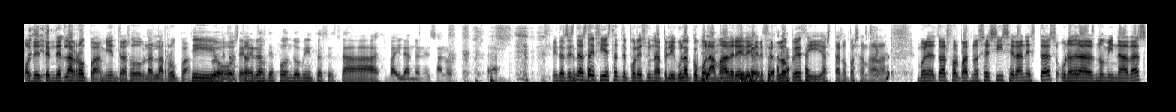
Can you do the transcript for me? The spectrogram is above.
o de tender la ropa mientras, o doblar la ropa. Sí, o tenerlas de fondo mientras estás bailando en el salón. mientras estás de fiesta te pones una película como La Madre de Jennifer López y hasta no pasa nada. Bueno, de todas formas, no sé si serán estas una de las nominadas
